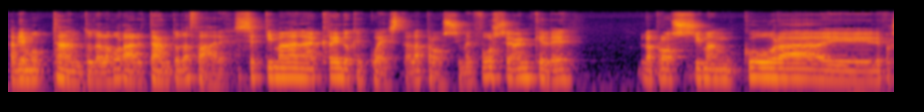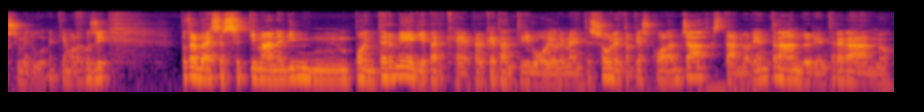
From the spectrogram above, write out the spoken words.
Abbiamo tanto da lavorare, tanto da fare. Settimana credo che questa, la prossima e forse anche le, la prossima ancora e le prossime due, mettiamola così. Potrebbero essere settimane di, mm, un po' intermedie perché, perché tanti di voi ovviamente sono rientrati a scuola già, stanno rientrando, rientreranno,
